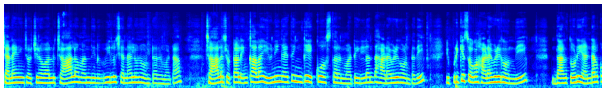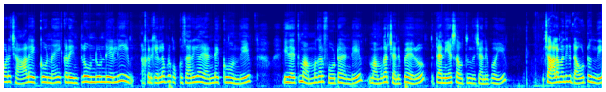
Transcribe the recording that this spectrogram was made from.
చెన్నై నుంచి వచ్చిన వాళ్ళు చాలా మంది వీళ్ళు చెన్నైలోనే ఉంటారనమాట చాలా చుట్టాలు. ఇంకా అలా ఈవినింగ్ అయితే ఇంకా ఎక్కువ వస్తారనమాట ఇల్లంతా హడావిడిగా ఉంటుంది. ఇప్పటికీ సుగం హడావిడిగా ఉంది. దానికి తోడు ఎండలు కూడా చాలా ఎక్కువ ఉన్నాయి. ఇక్కడ ఇంట్లో ఉండి ఉండి వెళ్ళి అక్కడికి వెళ్ళినప్పుడు ఒక్కసారిగా ఎండ ఎక్కువ ఉంది. ఇదైతే మా అమ్మగారు ఫోటో అండి. మా అమ్మగారు చనిపోయారు. టెన్ ఇయర్స్ అవుతుంది చనిపోయి. చాలామందికి డౌట్ ఉంది.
